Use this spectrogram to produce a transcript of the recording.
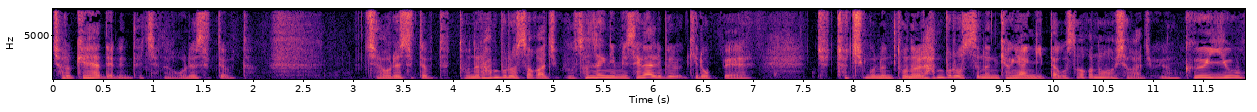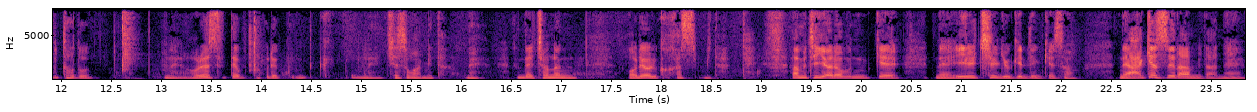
저렇게 해야 되는데 저는 어렸을 때부터 제가 어렸을 때부터 돈을 함부로 써가지고 선생님이 생활기록부에 저, 저 친구는 돈을 함부로 쓰는 경향이 있다고 써 놓으셔가지고요. 그 이후부터도 네, 어렸을 때부터 그랬고 그, 네, 죄송합니다. 네. 근데 저는 어려울 것 같습니다. 네. 아무튼 여러분께 네, 1761님께서 네, 아껴 쓰라 합니다. 네.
